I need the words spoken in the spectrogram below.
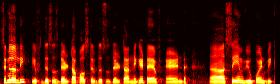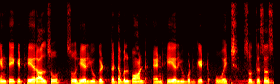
Similarly, if this is delta positive, this is delta negative and uh, same viewpoint we can take it here also. So here you get the double bond and here you would get OH. So this is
